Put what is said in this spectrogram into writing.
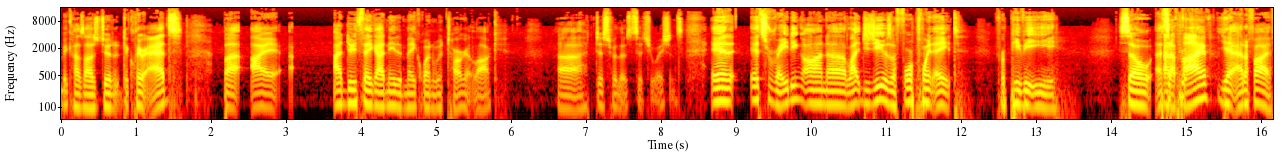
because I was doing it to clear ads, but I I do think I need to make one with target lock, uh, just for those situations. And its rating on uh, Light GG was a four point eight for PVE. So that's out a of pr- five Yeah, out of five.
